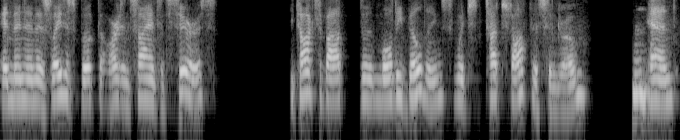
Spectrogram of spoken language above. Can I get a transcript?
And then in his latest book, The Art and Science of CIRS, he talks about the moldy buildings which touched off this syndrome. Mm-hmm. And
